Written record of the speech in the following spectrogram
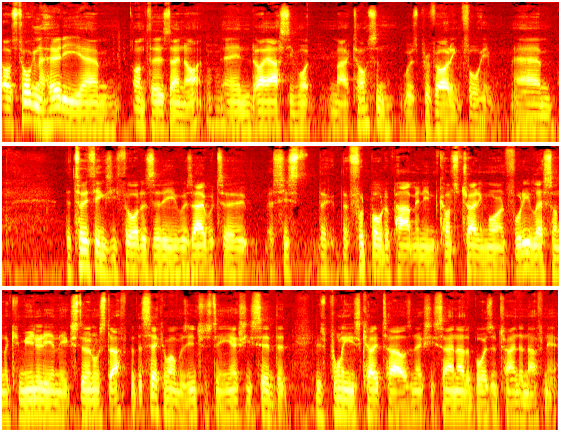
I, was talking to Hirdy um, on Thursday night, mm-hmm. and I asked him what Mark Thompson was providing for him. Um, the two things he thought is that he was able to assist the, the, football department in concentrating more on footy, less on the community and the external stuff. But the second one was interesting. He actually said that he was pulling his coattails and actually saying other boys have trained enough now.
